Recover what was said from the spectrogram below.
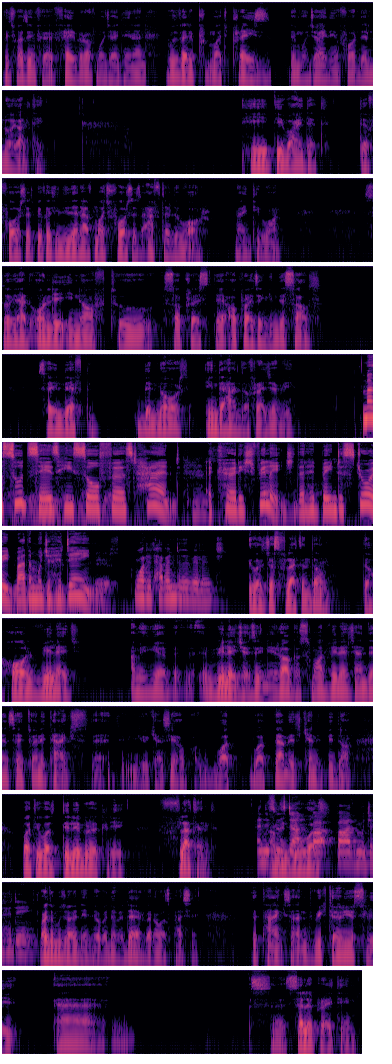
which was in favor of Mujahideen, and it was very much praised the Mujahideen for their loyalty. He divided the forces because he didn't have much forces after the war, 91. So he had only enough to suppress the uprising in the south. So he left the north in the hand of Rajavi. Masoud says he saw firsthand a Kurdish village that had been destroyed by the Mujahideen. What had happened to the village? It was just flattened down. The whole village, I mean, you have villages in Iraq, a small village, and then say 20 tanks. Uh, you can see how, what, what damage can it be done. But it was deliberately flattened. And this I was mean, done was by, by the Mujahideen? By the Mujahideen. They were, they were there when I was passing the tanks and victoriously uh, celebrating.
